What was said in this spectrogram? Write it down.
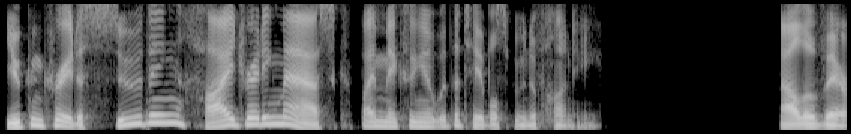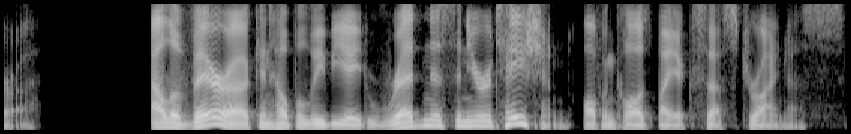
you can create a soothing, hydrating mask by mixing it with a tablespoon of honey. Aloe vera. Aloe vera can help alleviate redness and irritation, often caused by excess dryness.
